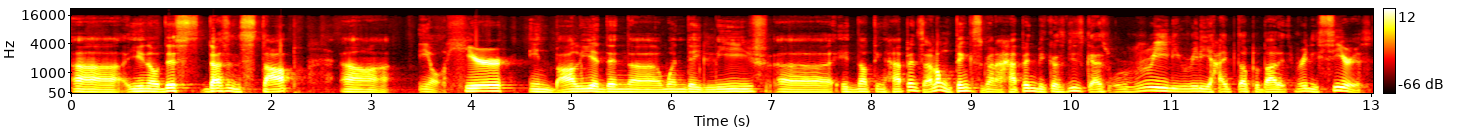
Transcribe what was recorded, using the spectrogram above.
uh, you know this doesn't stop. Uh, you know, here in Bali, and then uh, when they leave, uh, it nothing happens. I don't think it's gonna happen because these guys were really, really hyped up about it, really serious.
